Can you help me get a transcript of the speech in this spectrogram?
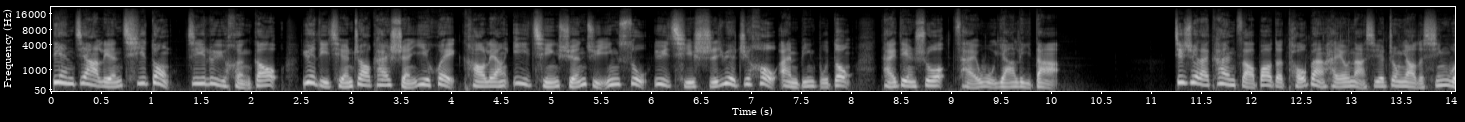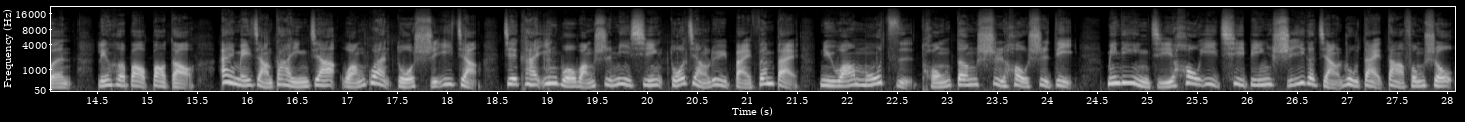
电价连七动，几率很高，月底前召开审议会，考量疫情选举因素，预期十月之后按兵不动。台电说财务压力大。继续来看早报的头版，还有哪些重要的新闻？联合报报道，艾美奖大赢家王冠夺十一奖，揭开英国王室秘辛，夺奖率百分百，女王母子同登视后视帝。迷你影集《后裔弃兵》十一个奖入袋大丰收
